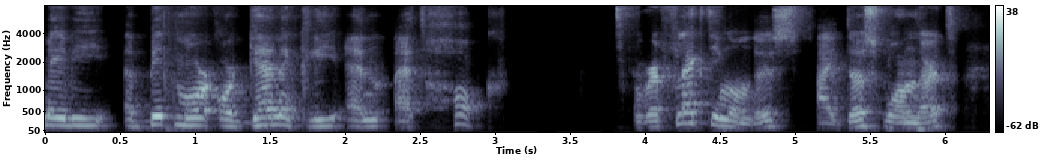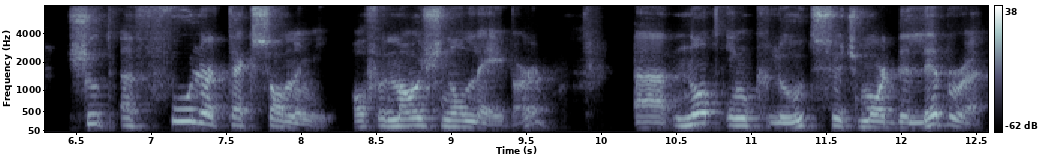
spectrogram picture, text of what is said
maybe a bit more organically and ad hoc? Reflecting on this, I thus wondered should a fuller taxonomy of emotional labor uh, not include such more deliberate,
